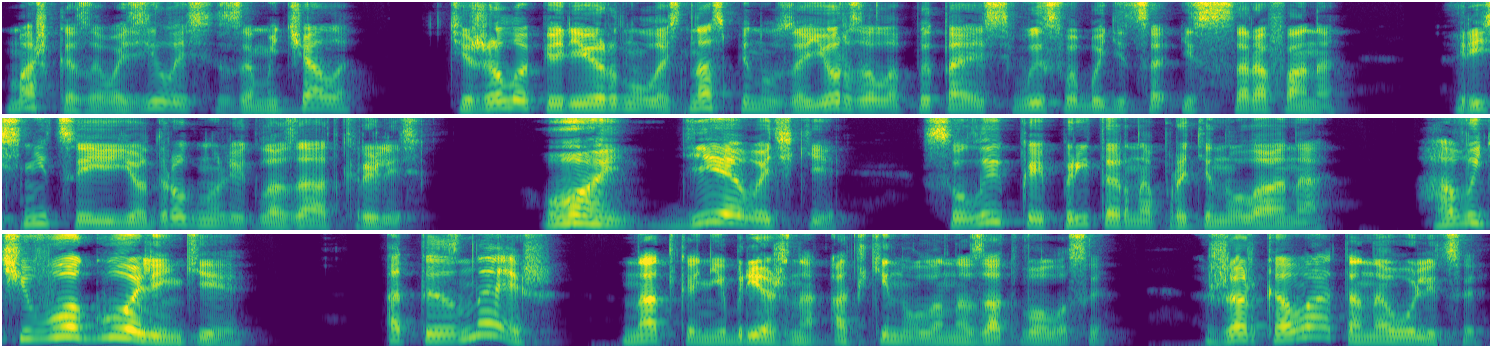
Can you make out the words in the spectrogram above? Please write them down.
Машка завозилась, замычала, тяжело перевернулась на спину, заерзала, пытаясь высвободиться из сарафана. Ресницы ее дрогнули, глаза открылись. «Ой, девочки!» – с улыбкой приторно протянула она. «А вы чего голенькие?» «А ты знаешь...» – Надка небрежно откинула назад волосы. «Жарковато на улице.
